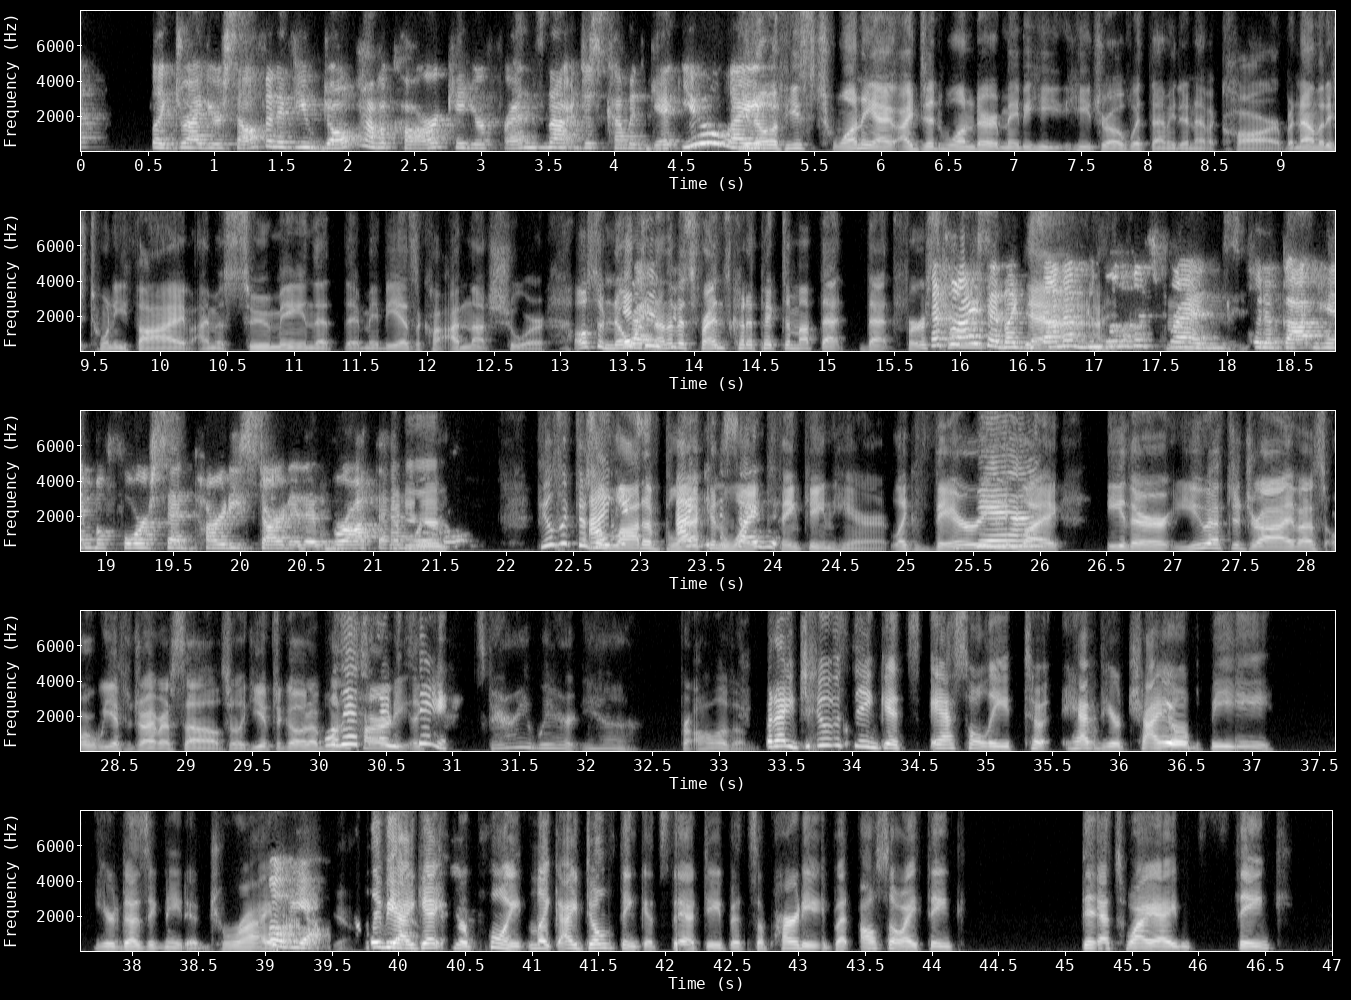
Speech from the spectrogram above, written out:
like drive yourself? And if you don't have a car, can your friends not just come and get you? Like you know, if he's 20, I, I did wonder maybe he he drove with them. He didn't have a car, but now that he's 25, I'm assuming that, that maybe he has a car. I'm not sure. Also, no, It's one- none of his friends could have picked him up that that first. That's what I said. Like Yeah, none of I- none of his hmm. friends could have gotten him before said party started and brought them Yeah. with him. Feels like there's a I lot guess- of black and guess I white would- thinking here. Like very Yeah. like either you have to drive us or we have to drive ourselves, or like you have to go to well, one that's what I'm party. Like, it's very weird, yeah, for all of them. But I do think it's assholey to have your child be your designated driver. Oh yeah, Olivia, yeah. I get your point. Like, I don't think it's that deep. It's a party, but also I think that's why I think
